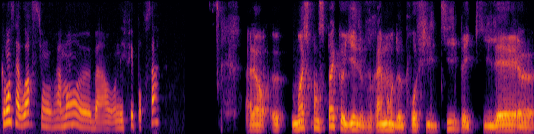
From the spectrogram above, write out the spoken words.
Comment savoir si on vraiment ben, on est fait pour ça? Alors, euh, moi, je pense pas qu'il y ait vraiment de profil type et qu'il est euh,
